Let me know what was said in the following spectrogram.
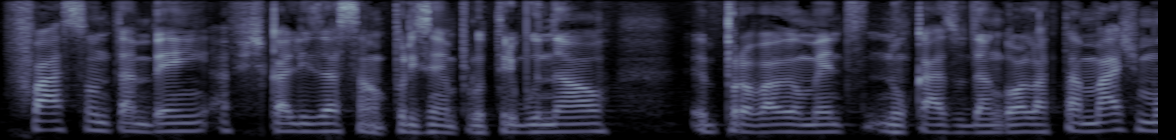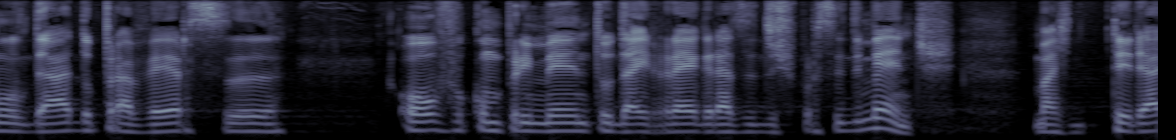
façam também a fiscalização. Por exemplo, o tribunal, eh, provavelmente no caso de Angola, está mais moldado para ver se houve cumprimento das regras e dos procedimentos. Mas terá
